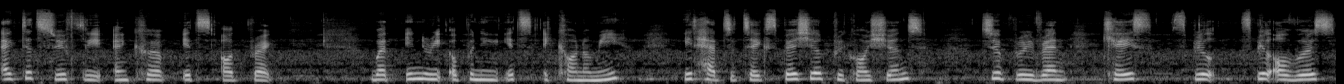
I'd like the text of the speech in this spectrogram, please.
acted swiftly and curbed its outbreak. But in reopening its economy, it had to take special precautions to prevent case spill spillovers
